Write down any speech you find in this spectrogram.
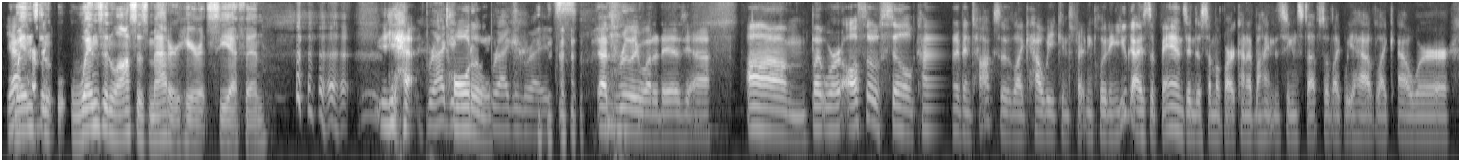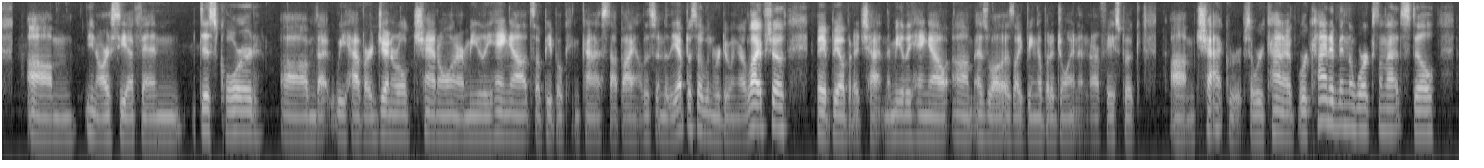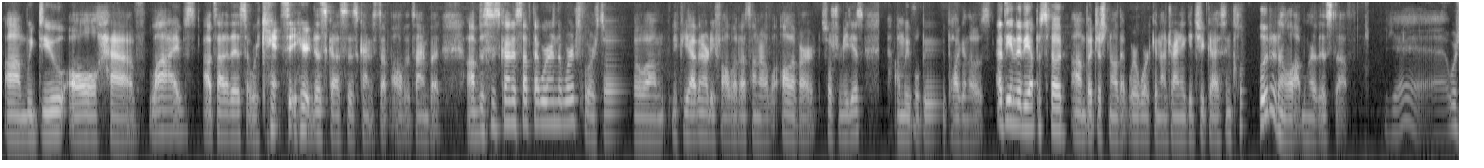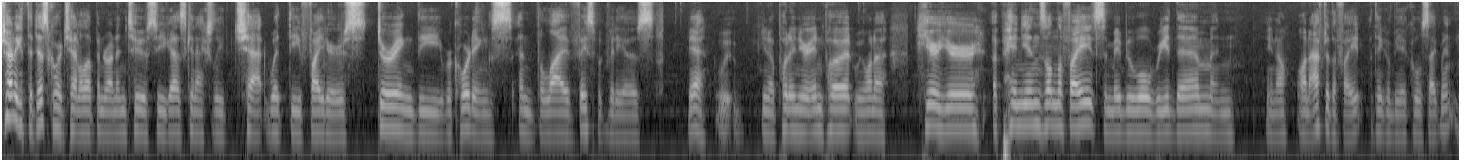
yeah wins perfect. and wins and losses matter here at CFN. yeah bragging, totally bragging rights. That's really what it is, yeah. Um, but we're also still kind of in talks of like how we can start including you guys, the fans, into some of our kind of behind the scenes stuff. So like we have like our um, you know, our CFN Discord, um, that we have our general channel and our melee hangout so people can kind of stop by and listen to the episode when we're doing our live shows. They'd be able to chat in the melee hangout, um, as well as like being able to join in our Facebook um chat group. So we're kind of we're kind of in the works on that still. Um, we do all have lives outside of this, so we can't sit here and discuss this kind of stuff all the time. But um, this is kind of stuff that we're in the works for. So um, if you haven't already followed us on our, all of our social medias, we will be plugging those at the end of the episode. But just know that we're working on trying to get you guys included in a lot more of this stuff. Yeah, we're trying to get the Discord channel up and running too, so you guys can actually chat with the fighters during the recordings and the live Facebook videos. Yeah, we, you know, put in your input. We want to hear your opinions on the fights, and maybe we'll read them and you know on after the fight. I think it would be a cool segment.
